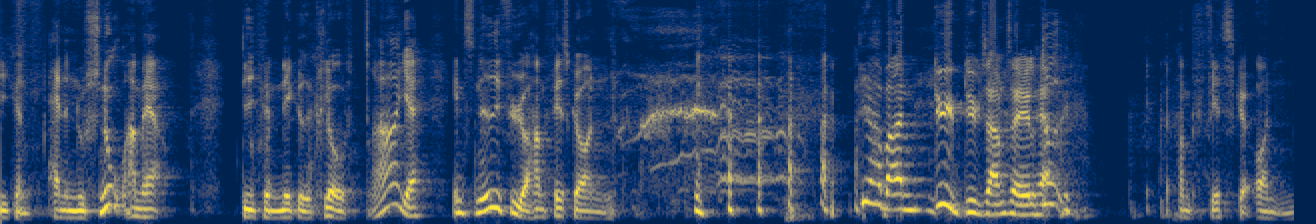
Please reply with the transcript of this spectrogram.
Deacon. Han er nu snu, ham her. Deacon nikkede klogt. Ah ja, en snedig fyr, ham fiskeånden. De har bare en dyb, dyb samtale her. ham fiskeånden.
